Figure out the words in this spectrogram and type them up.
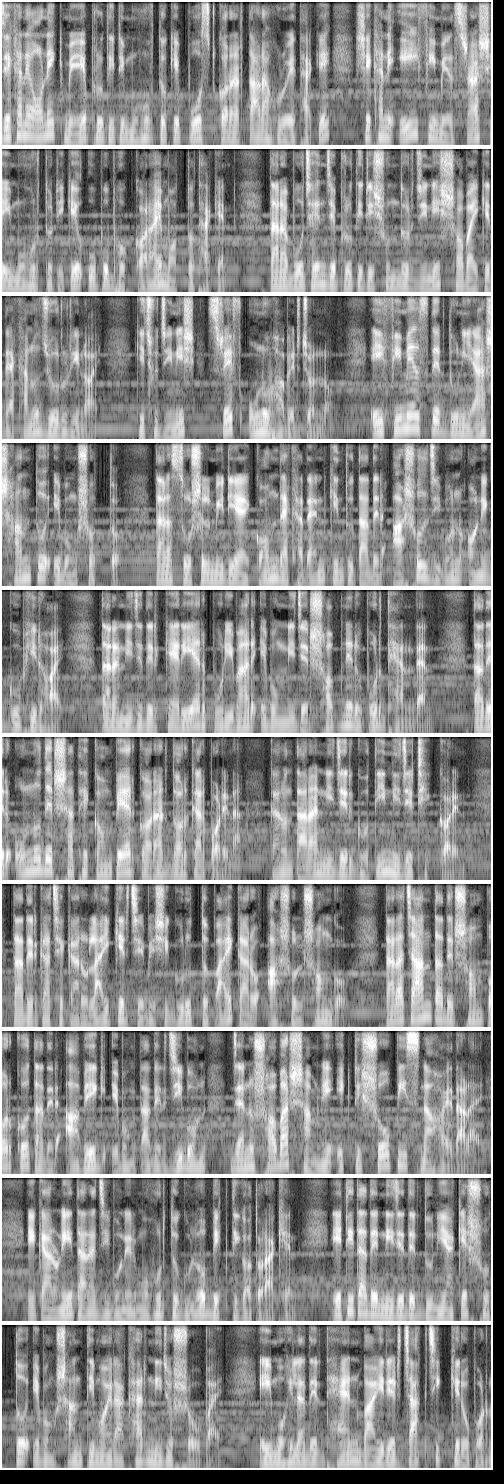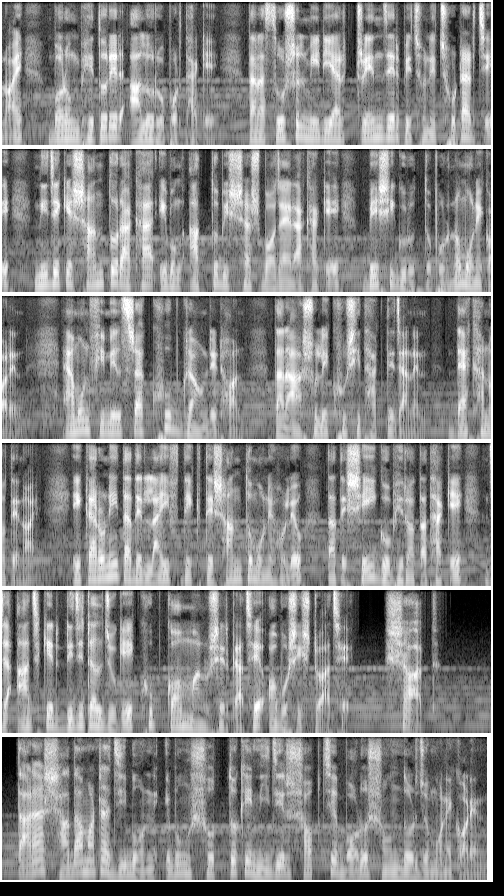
যেখানে অনেক মেয়ে প্রতিটি মুহূর্তকে পোস্ট করার তাড়াহুড়োয় থাকে, সেখানে এই ফিমেলসরা সেই মুহূর্তটিকে উপভোগ করায় মত্ত থাকেন। তারা বোঝেন যে প্রতিটি সুন্দর জিনিস সবাইকে দেখানো জরুরি নয়, কিছু জিনিস স্রেফ অনুভবের জন্য। এই ফিমেলসদের দুনিয়া শান্ত এবং সত্য। তারা সোশ্যাল মিডিয়ায় কম দেখা দেন, কিন্তু তাদের আসল জীবন অনেক গভীর হয়। তারা নিজেদের ক্যারিয়ার, পরিবার এবং নিজের স্বপ্নের উপর ধ্যান দেন। তাদের অন্যদের সাথে কম্পেয়ার করার দরকার পড়ে না, কারণ তারা নিজের গতি নিজে ঠিক করেন। তাদের কাছে কারও লাইকের চেয়ে বেশি গুরুত্ব পায় কারও আসল সঙ্গ। তারা চান তাদের সম্পর্ক, তাদের আবেগ এবং তাদের জীবন যেন সবার সামনে একটি শো পিস না হয়ে দাঁড়ায়। এ কারণেই তারা জীবনের মুহূর্তগুলো ব্যক্তিগত রাখেন। এটি তাদের নিজেদের দুনিয়াকে সত্য এবং শান্তিময় রাখার নিজস্ব উপায়। এই মহিলাদের ধ্যান বাইরের চাকচিক্যের ওপর নয়, বরং ভেতরের আলোর ওপর থাকে। তারা সোশ্যাল মিডিয়ার ট্রেন্ডসের পেছনে ছোটার চেয়ে নিজেকে শান্ত রাখা এবং আত্মবিশ্বাস বজায় রাখাকে বেশি গুরুত্বপূর্ণ মনে করেন। এমন ফিমেলসরা খুব গ্রাউন্ডেড হন, তারা আসলে খুশি থাকতে জানেন, দেখানোতে নয়। এ কারণেই তাদের লাইফ দেখতে শান্ত মনে হলেও তাতে সেই গভীরতা থাকে যা আজকের ডিজিটাল যুগে খুব কম মানুষের কাছে অবশিষ্ট আছে। সাত, তারা সাদামাটা জীবন এবং সত্যকে নিজের সবচেয়ে বড় সৌন্দর্য মনে করেন।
